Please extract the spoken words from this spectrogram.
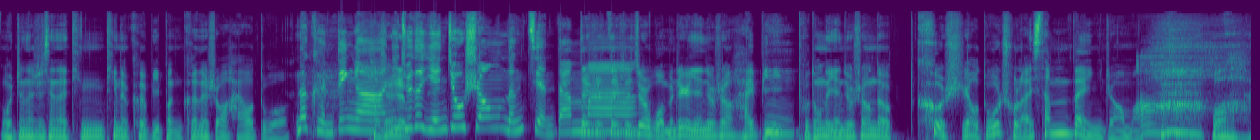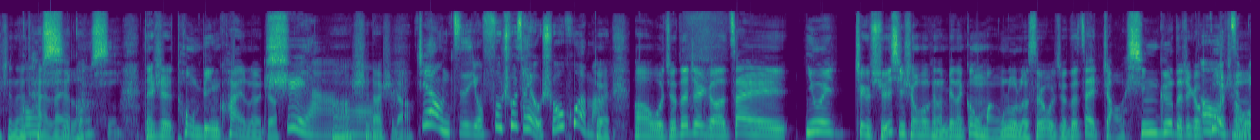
我真的是现在听听的课比本科的时候还要多，那肯定啊！你觉得研究生能简单吗？但是但是就是我们这个研究生还比普通的研究生的课时要多出来三倍，你知道吗？啊，哇，真的太累了，恭喜！但是痛并快乐着，是呀，啊，是的，是的，这样子有付出才有收获嘛。对，啊，我觉得这个在因为这个学习生活可能变得更忙碌了，所以我觉得在找新歌的这个过程，我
